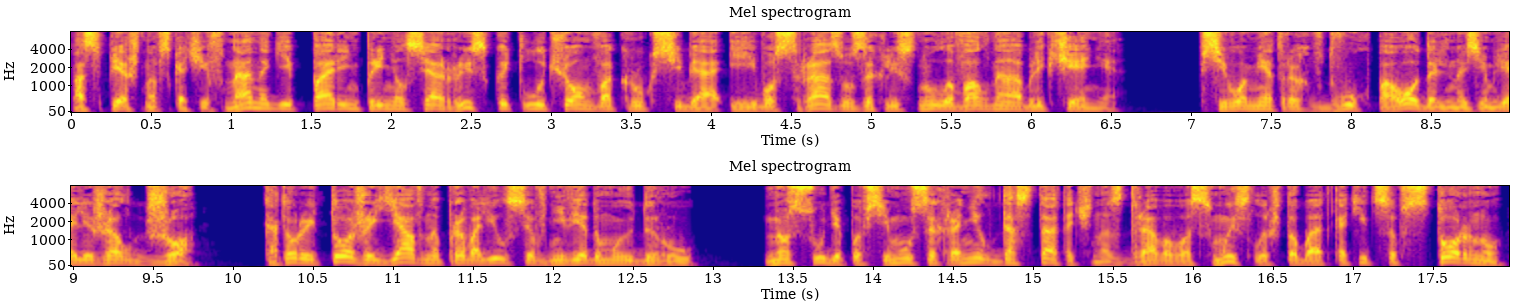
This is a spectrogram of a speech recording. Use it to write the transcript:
Поспешно вскочив на ноги, парень принялся рыскать лучом вокруг себя, и его сразу захлестнула волна облегчения. Всего метрах в двух поодаль на земле лежал Джо, который тоже явно провалился в неведомую дыру, но, судя по всему, сохранил достаточно здравого смысла, чтобы откатиться в сторону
